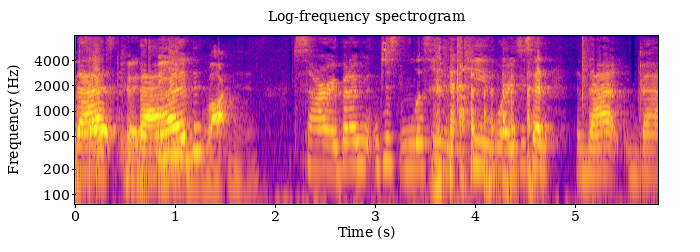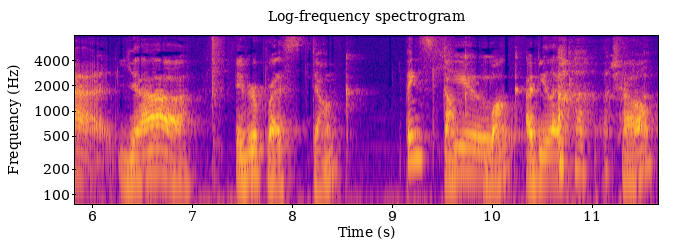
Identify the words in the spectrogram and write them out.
that could be bad? rotten. Sorry, but I'm just listening to the keywords. You said that bad. Yeah, if your breath stunk, Thank stunk you. wunk, I'd be like, "Chow,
